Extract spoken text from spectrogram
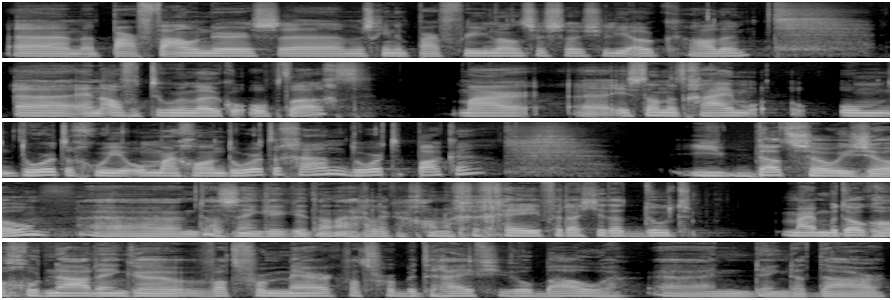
Um, een paar founders, uh, misschien een paar freelancers, zoals jullie ook hadden. Uh, en af en toe een leuke opdracht. Maar uh, is dan het geheim om door te groeien, om maar gewoon door te gaan, door te pakken? Dat sowieso. Uh, dat is denk ik dan eigenlijk gewoon een gegeven dat je dat doet. Maar je moet ook wel goed nadenken wat voor merk, wat voor bedrijf je wil bouwen. en ik denk dat daar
